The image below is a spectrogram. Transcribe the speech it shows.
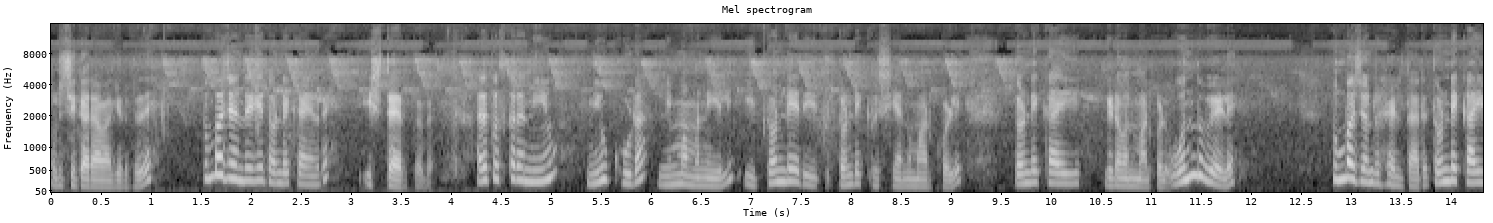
ರುಚಿಕರವಾಗಿರ್ತದೆ. ತುಂಬ ಜನರಿಗೆ ತೊಂಡೆಕಾಯಿ ಅಂದರೆ ಇಷ್ಟ ಇರ್ತದೆ. ಅದಕ್ಕೋಸ್ಕರ ನೀವು ನೀವು ಕೂಡ ನಿಮ್ಮ ಮನೆಯಲ್ಲಿ ಈ ತೊಂಡೆ ರೀ, ತೊಂಡೆ ಕೃಷಿಯನ್ನು ಮಾಡಿಕೊಳ್ಳಿ. ತೊಂಡೆಕಾಯಿ ಗಿಡವನ್ನು ಮಾಡಿಕೊಳ್ಳಿ. ಒಂದು ವೇಳೆ ತುಂಬ ಜನರು ಹೇಳ್ತಾರೆ, ತೊಂಡೆಕಾಯಿ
